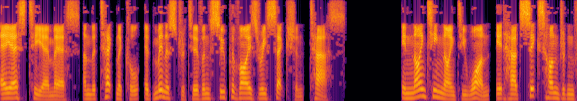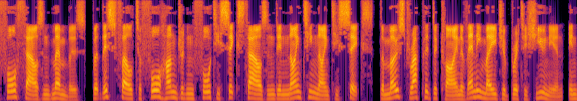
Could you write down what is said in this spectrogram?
and the Technical, Administrative and Supervisory Section TASS. In 1991, it had 604,000 members, but this fell to 446,000 in 1996, the most rapid decline of any major British union. In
